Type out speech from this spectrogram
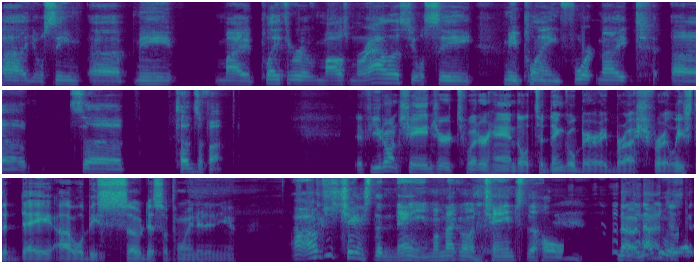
uh, you'll see uh, me my playthrough of Miles Morales. You'll see me playing Fortnite. Uh, it's uh, tons of fun. If you don't change your Twitter handle to Dingleberry Brush for at least a day, I will be so disappointed in you. I- I'll just change the name. I'm not going to change the whole. No, I'll not do it just right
